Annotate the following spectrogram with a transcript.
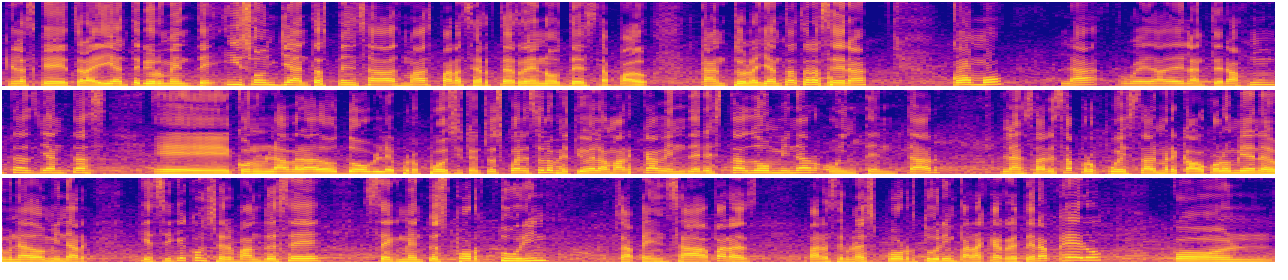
que las que traía anteriormente y son llantas pensadas más para hacer terreno destapado. Tanto la llanta trasera como la rueda delantera juntas, llantas eh, con un labrado doble propósito. Entonces, ¿cuál es el objetivo de la marca? Vender esta Dominar o intentar lanzar esa propuesta al mercado colombiano de una Dominar que sigue conservando ese segmento Sport Touring, o sea, pensada para, para hacer una Sport Touring para carretera, pero con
